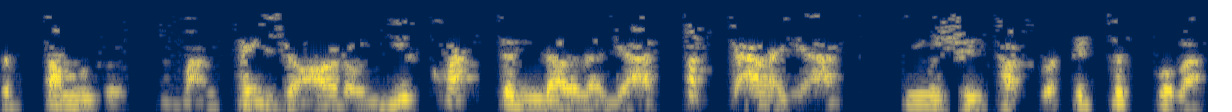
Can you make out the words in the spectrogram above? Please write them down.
tập tâm rồi, các bạn thấy rõ rồi, dứt khoát tình đời là giả, tất cả là giả nhưng mà sự thật là cái thức của bạn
